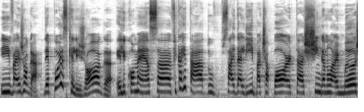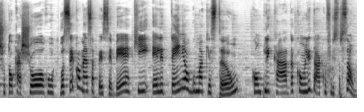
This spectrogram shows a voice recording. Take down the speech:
e vai jogar. Depois que ele joga, ele começa, fica irritado, sai dali, bate a porta, xinga no irmã, chutou o cachorro. Você começa a perceber que ele tem alguma questão complicada com lidar com frustração.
